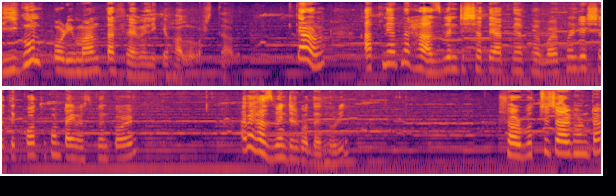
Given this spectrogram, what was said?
দ্বিগুণ পরিমাণ তার ফ্যামিলিকে ভালোবাসতে হবে। কারণ আপনি আপনার হাজব্যান্ডের সাথে, আপনি আপনার বয়ফ্রেন্ডের সাথে কতক্ষণ টাইম স্পেন্ড করেন? আমি হাজব্যান্ডের কথাই ধরি। সর্বোচ্চ চার ঘণ্টা।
